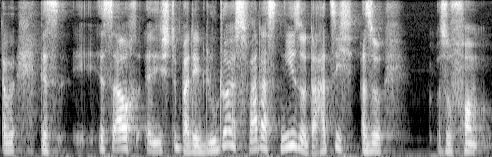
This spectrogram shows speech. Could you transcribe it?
aber das ist auch, äh, stimmt, bei den Ludolfs war das nie so. Da hat sich, also so vom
